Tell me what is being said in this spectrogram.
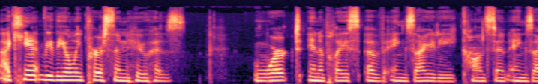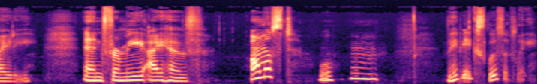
I can't be the only person who has worked in a place of anxiety, constant anxiety. And for me, I have almost, well, mm, maybe exclusively,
